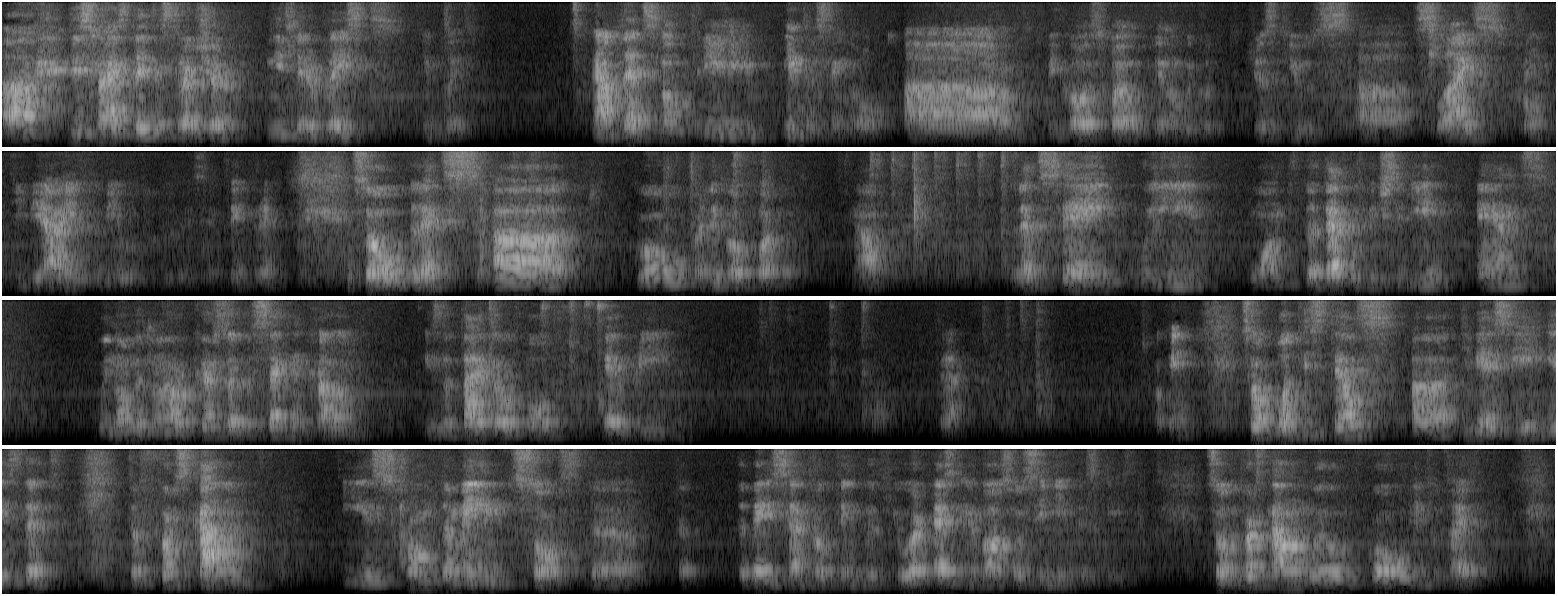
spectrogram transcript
uh, this nice data structure neatly replaced in place. Now, that's not really interesting though, um, because, well, you know, we could just use uh, slice from DBI to be able to do the same thing, right? So let's uh, go a little further. Now, let's say we want the title of each CD and we know that on our cursor the second column is the title of every track. Okay, so what this tells uh, DBIC is that the first column is from the main source, the, the, the very central thing that you are asking about, so CD in this case. So the first column will go into title.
